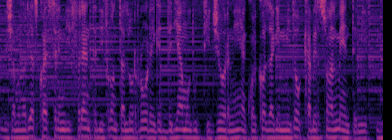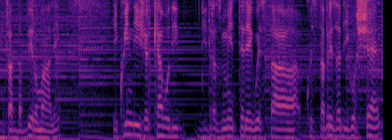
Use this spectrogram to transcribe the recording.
diciamo, non riesco a essere indifferente di fronte all'orrore che vediamo tutti i giorni. È qualcosa che mi tocca personalmente, mi, mi fa davvero male. E quindi cercavo di, di trasmettere questa, questa, presa di coscienza.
